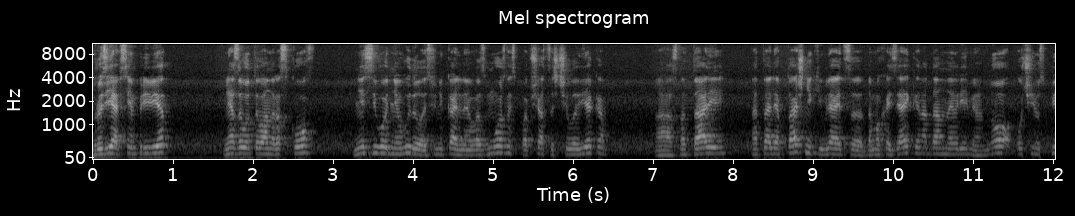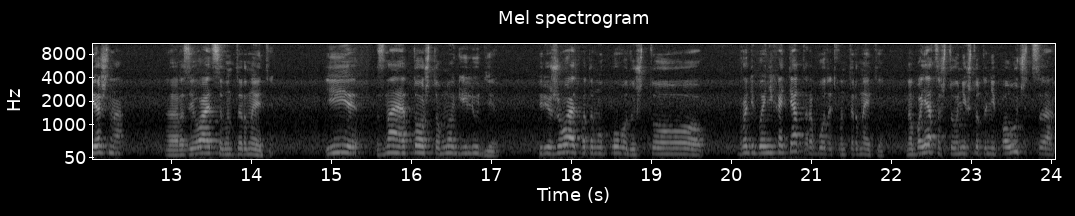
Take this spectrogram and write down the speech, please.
Друзья, всем привет! Меня зовут Иван Росков. Мне сегодня выдалась уникальная возможность пообщаться с человеком, а, с Натальей. Наталья Пташник является домохозяйкой на данное время, но очень успешно а, развивается в интернете. И зная то, что многие люди переживают по тому поводу, что вроде бы они хотят работать в интернете, но боятся, что у них что-то не получится,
